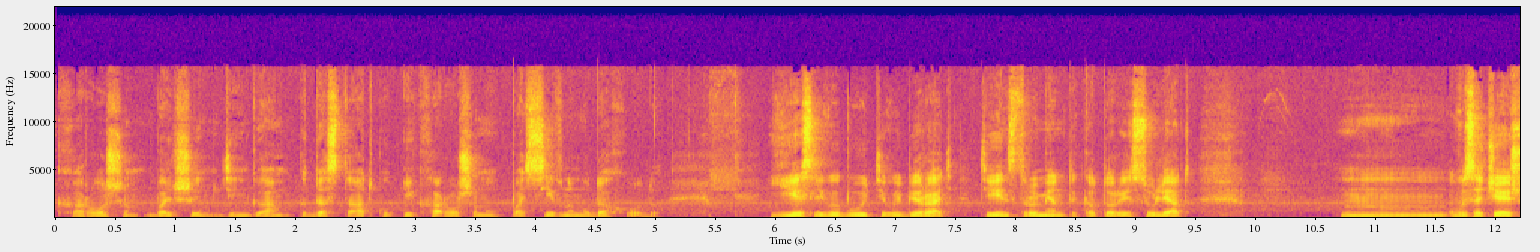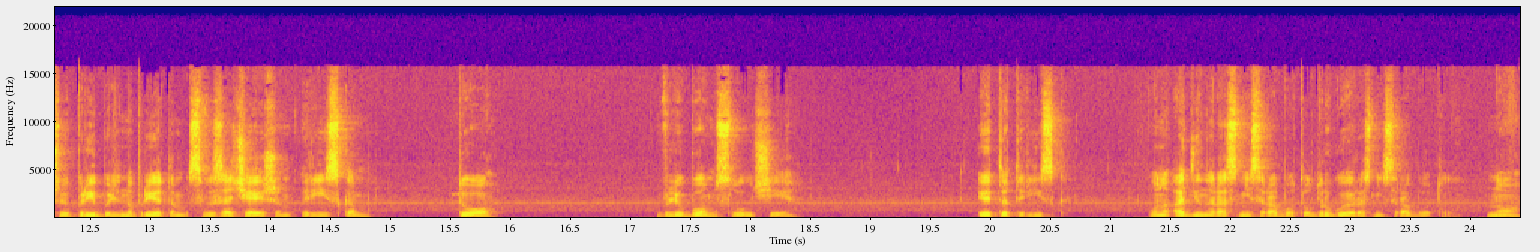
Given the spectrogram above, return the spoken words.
к хорошим большим деньгам, к достатку и к хорошему пассивному доходу. Если вы будете выбирать те инструменты, которые сулят высочайшую прибыль, но при этом с высочайшим риском, то в любом случае этот риск, он один раз не сработал, другой раз не сработал, но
